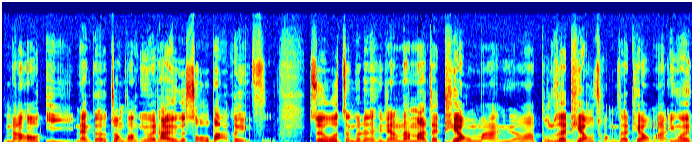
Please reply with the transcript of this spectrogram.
然后以那个状况，因为它有一个手把可以扶，所以我整个人很像他妈在跳马，你知道吗？不是在跳床，在跳马。因为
